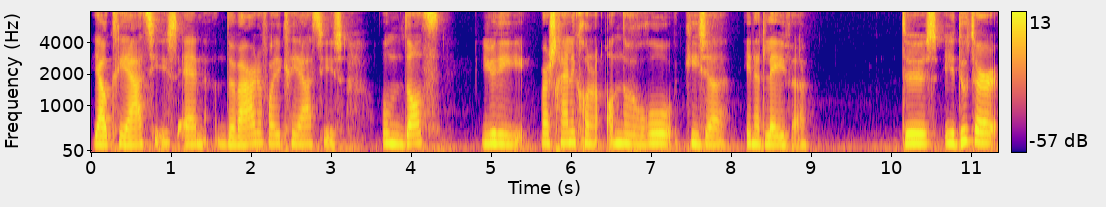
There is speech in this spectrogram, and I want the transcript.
jouw creaties en de waarde van je creaties, omdat jullie waarschijnlijk gewoon een andere rol kiezen in het leven. Dus je doet er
